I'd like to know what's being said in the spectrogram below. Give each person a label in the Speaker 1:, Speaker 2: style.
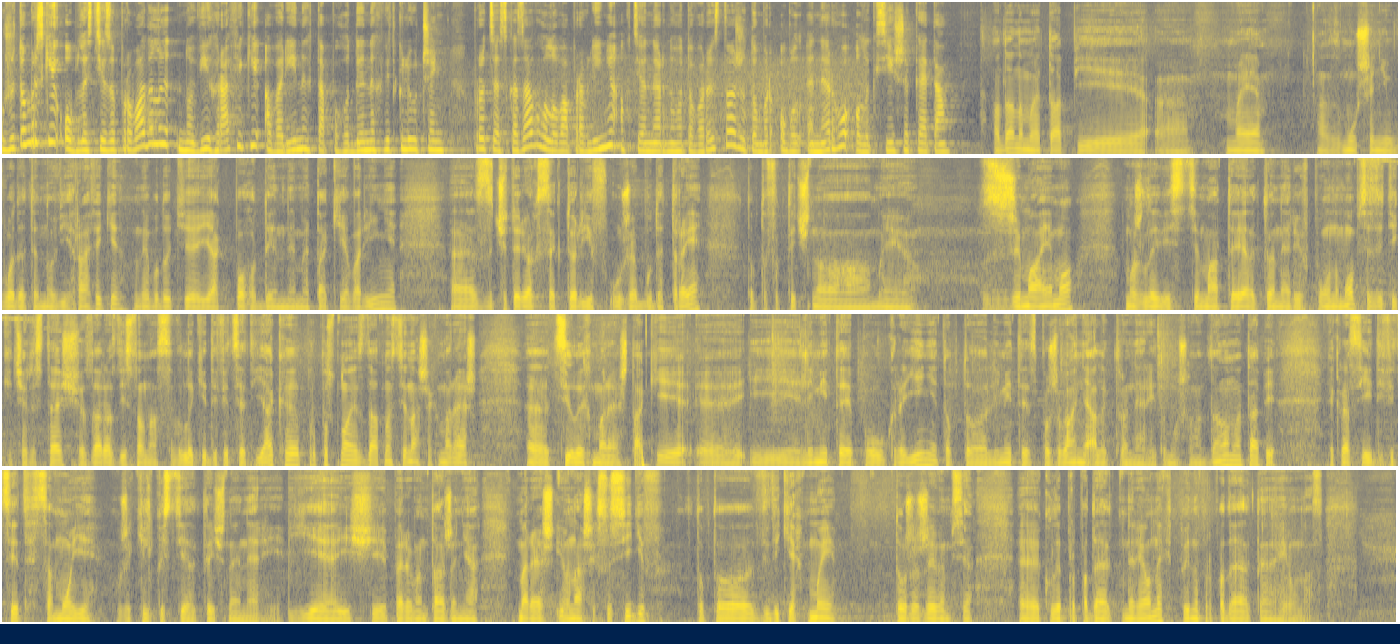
Speaker 1: У Житомирській області запровадили нові графіки аварійних та погодинних відключень. Про це сказав голова правління акціонерного товариства Житомиробленерго Олексій Шекета.
Speaker 2: На даному етапі е, ми змушені вводити нові графіки. Вони будуть як погодинними, так і аварійні. Е, З чотирьох секторів вже буде три. Тобто, фактично, ми зжимаємо можливість мати електроенергію в повному обсязі тільки через те, що зараз дійсно у нас великий дефіцит як пропускної здатності наших мереж, е, цілих мереж, так і, е, і ліміти по Україні, тобто ліміти споживання електроенергії. Тому що на даному етапі якраз є дефіцит самої вже кількості електричної енергії. Є ще перевантаження мереж і в наших сусідів, тобто від яких ми теж живемося. Е, Коли пропадає електроенергія у них, відповідно пропадає електроенергія у нас.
